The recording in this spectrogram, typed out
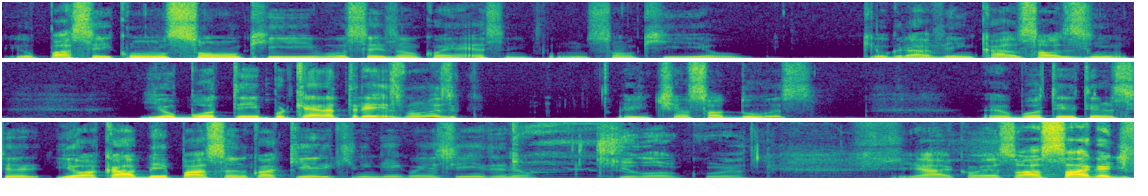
eu passei com um som que vocês não conhecem. Um som que eu, que eu gravei em casa sozinho. E eu botei porque era três músicas. A gente tinha só duas. Aí eu botei o terceiro. E eu acabei passando com aquele que ninguém conhecia, entendeu? Que loucura. E aí começou a saga de,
